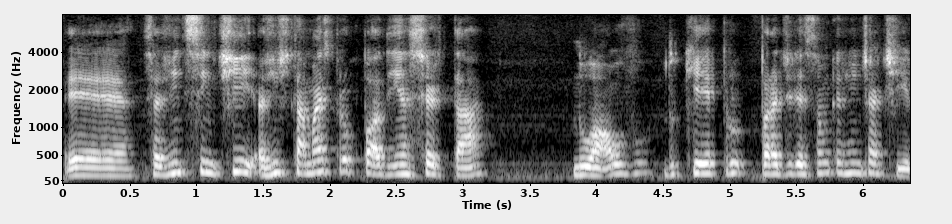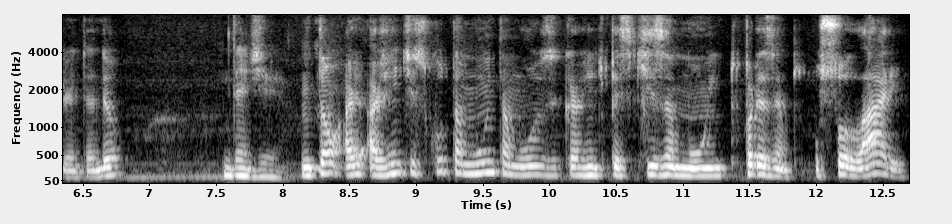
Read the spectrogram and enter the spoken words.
É, se a gente sentir, a gente está mais preocupado em acertar no alvo do que para a direção que a gente atira, entendeu? Entendi. Então a, a gente escuta muita música, a gente pesquisa muito. Por exemplo, o Solari,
